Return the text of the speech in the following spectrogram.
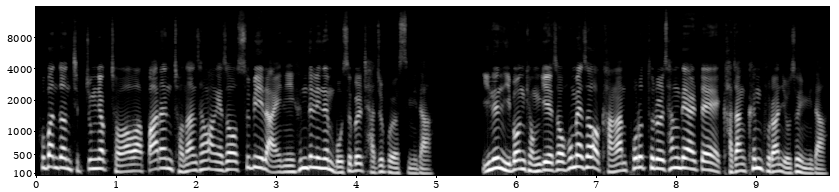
후반전 집중력 저하와 빠른 전환 상황에서 수비 라인이 흔들리는 모습을 자주 보였습니다. 이는 이번 경기에서 홈에서 강한 포르투를 상대할 때 가장 큰 불안 요소입니다.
